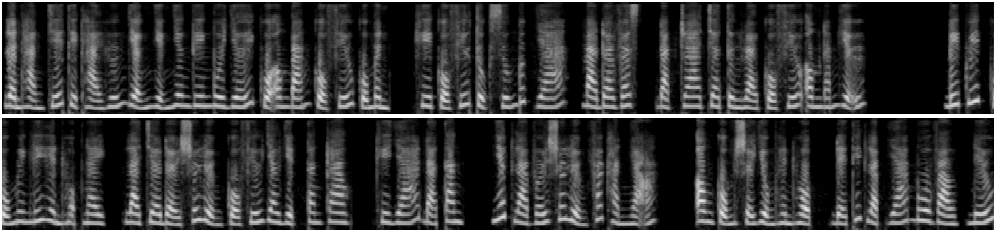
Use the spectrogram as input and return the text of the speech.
Lệnh hạn chế thiệt hại hướng dẫn những nhân viên môi giới của ông bán cổ phiếu của mình khi cổ phiếu tụt xuống mức giá mà Divers đặt ra cho từng loại cổ phiếu ông nắm giữ. Bí quyết của nguyên lý hình hộp này là chờ đợi số lượng cổ phiếu giao dịch tăng cao khi giá đã tăng, nhất là với số lượng phát hành nhỏ. Ông cũng sử dụng hình hộp để thiết lập giá mua vào nếu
